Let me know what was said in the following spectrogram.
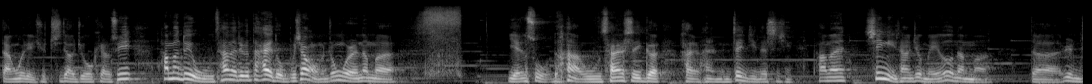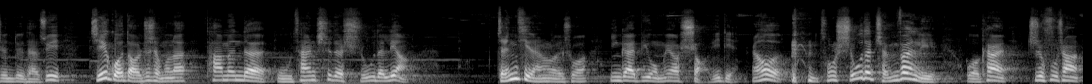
单位里去吃掉就 OK 了，所以他们对午餐的这个态度不像我们中国人那么严肃，对吧？午餐是一个很很正经的事情，他们心理上就没有那么的认真对待，所以结果导致什么呢？他们的午餐吃的食物的量。整体上来说，应该比我们要少一点。然后 从食物的成分里，我看知乎上，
